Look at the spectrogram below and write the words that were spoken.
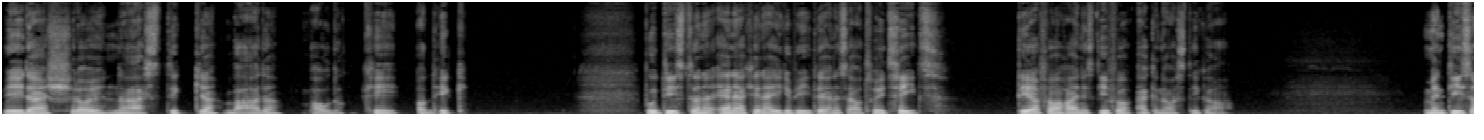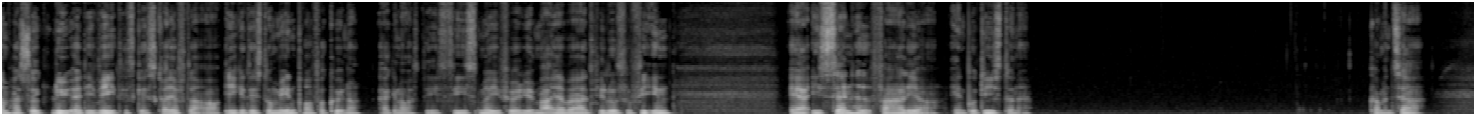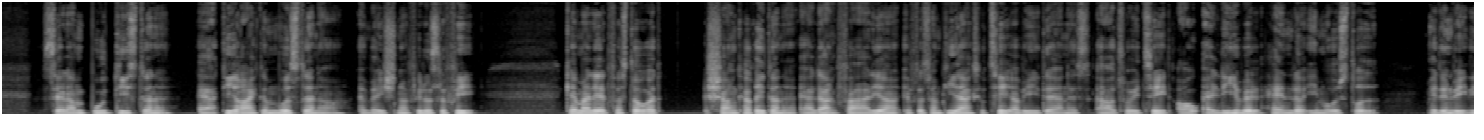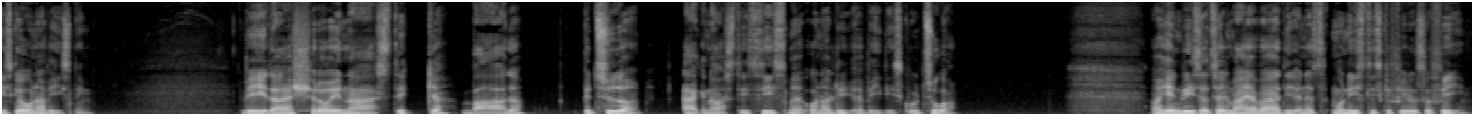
Veda Shrøj Nastikya Bada Ke Odhik. Buddhisterne anerkender ikke vedernes autoritet. Derfor regnes de for agnostikere. Men de, som har søgt ly af de vediske skrifter og ikke desto mindre forkynder agnosticisme ifølge Mayavad-filosofien, er i sandhed farligere end buddhisterne. Kommentar. Selvom buddhisterne er direkte modstandere af Vaishnava-filosofi, kan man let forstå, at Shankariterne er langt farligere, eftersom de accepterer vedernes autoritet og alligevel handler i modstrid med den vediske undervisning. Veda Shroy Bada betyder agnosticisme under ly af vedisk kultur og henviser til Majavadiernes monistiske filosofi.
